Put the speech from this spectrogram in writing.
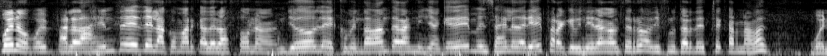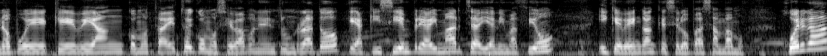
Bueno, pues para la gente de la comarca, de la zona, yo les comentaba antes a las niñas, ¿qué mensaje le daríais para que vinieran al cerro a disfrutar de este carnaval? Bueno, pues que vean cómo está esto y cómo se va a poner dentro de un rato, que aquí siempre hay marcha y animación y que vengan, que se lo pasan, vamos. Juerga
